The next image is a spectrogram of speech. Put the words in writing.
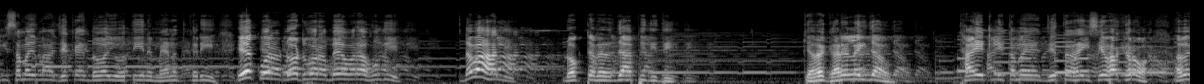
એ સમયમાં જે કઈ દવાઈઓ હતી એને મહેનત કરી. એક વરસ દોઢ વરસ બે વરસ સુધી દવા હાલી. ડોક્ટરે રજા આપી દીધી. કે હવે ઘરે લઈ જાઓ. થાય એટલી તમે જે થાય સેવા કરો. હવે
